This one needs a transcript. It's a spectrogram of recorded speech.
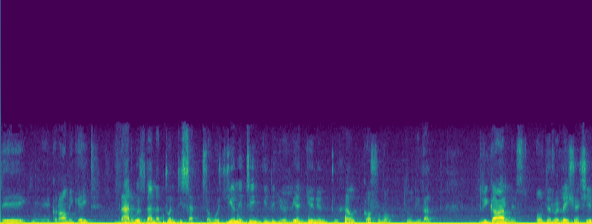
the economic aid. That was done at 27. So it was unity in the European Union to help Kosovo to develop, regardless of the relationship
